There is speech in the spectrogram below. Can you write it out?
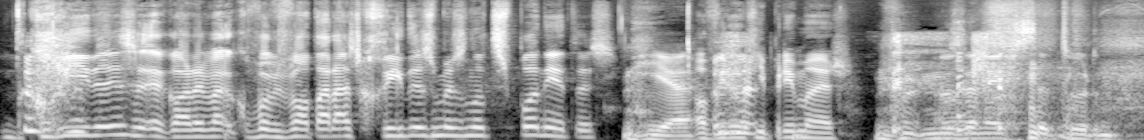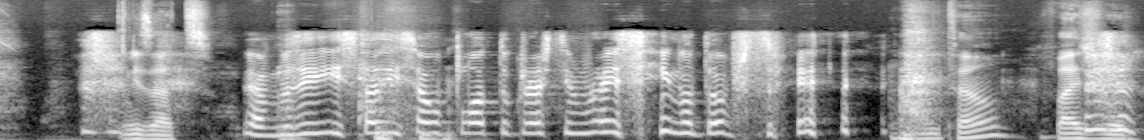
de corridas. Agora vamos voltar às corridas, mas noutros planetas. Yeah. Ouviram aqui primeiro. Nos anéis de Saturno. Exato. Não, mas isso, isso, é o plot do Crash Team Racing, não estou a perceber. Então, vais ver.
